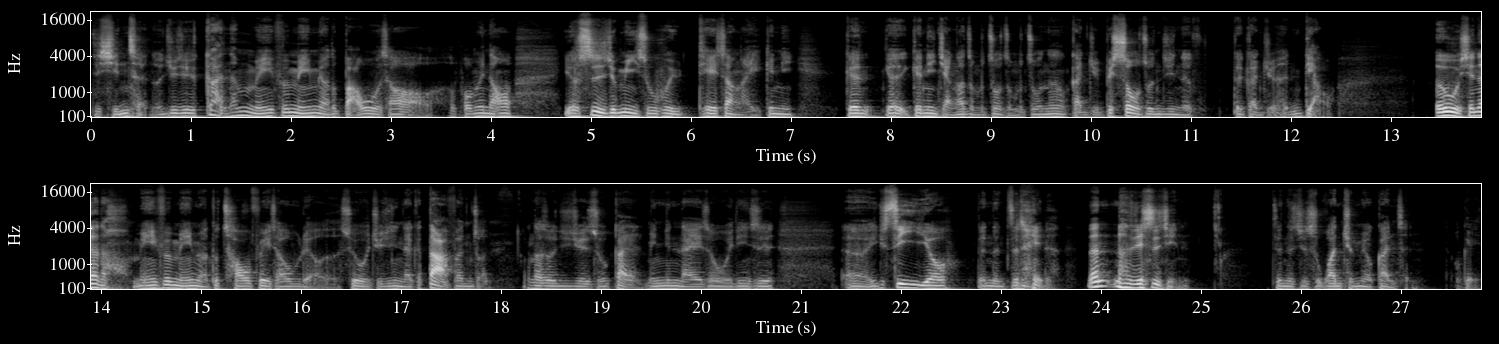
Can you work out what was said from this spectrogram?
的行程。我就觉得，干，他们每一分每一秒都把握超好。旁边，然后有事就秘书会贴上来跟你。跟跟跟你讲要怎么做怎么做，那种感觉被受尊敬的的感觉很屌。而我现在的 每一分每一秒都超废超无聊的，所以我决定来个大翻转。我那时候就觉得说，干，明天来的时候我一定是呃一个 CEO 等等之类的。那那件事情真的就是完全没有干成。OK，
